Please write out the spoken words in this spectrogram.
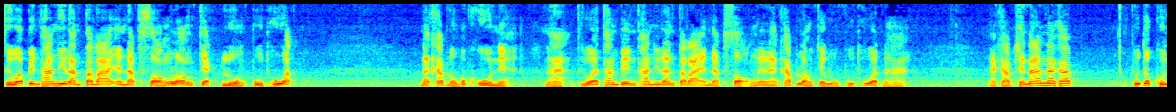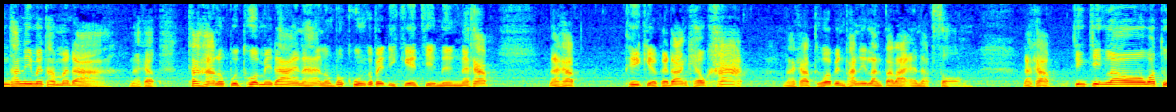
ถือว่าเป็นพระนิรันตรายอันดับสองรองจากหลวงปู่ทวดนะครับ หลวงพ่อคูณเนี่ยนะฮะถือว่าท่านเป็นพระนิรันตรายอันดับสองเลยนะครับรองจากหลวงปู่ทวดนะฮะนะครับ ฉะนั้นนะครับ พุทธคุณท่านนี้ไม่ธรรมดานะครับ ถ้าหาหลวงปู่ทวดไม่ได้นะฮะหลวงพ่อคูณก็เป็นอีกเกจิหนึ่งนะครับนะครับ ที่เกี่ยวกับด้านแคล้วคลาดนะครับ ถือว่าเป็นพระนิรันตรายอันดับสองนะครับ จริง ๆ แล้ววัตถุ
